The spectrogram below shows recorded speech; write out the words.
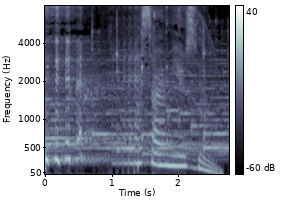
SR Music. Hmm.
